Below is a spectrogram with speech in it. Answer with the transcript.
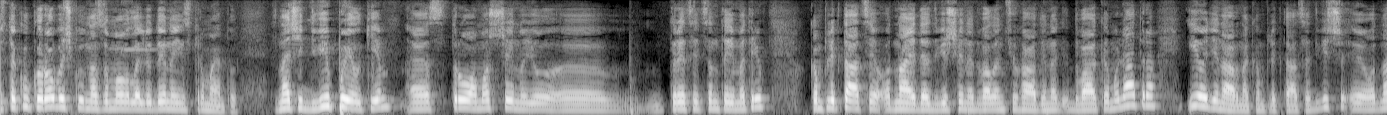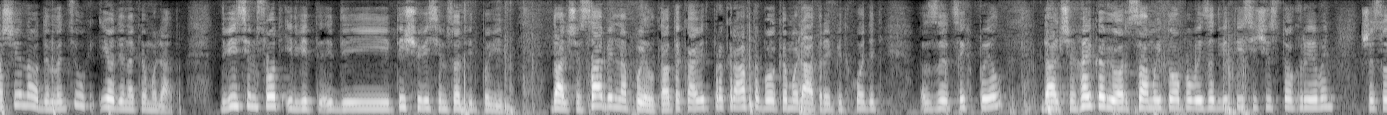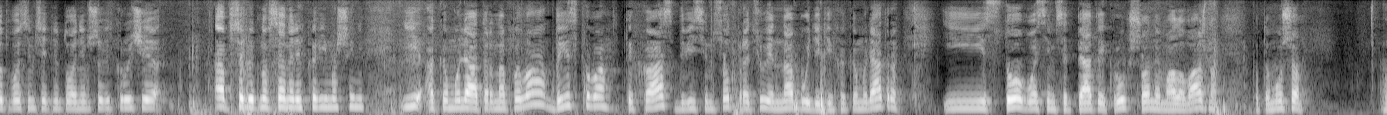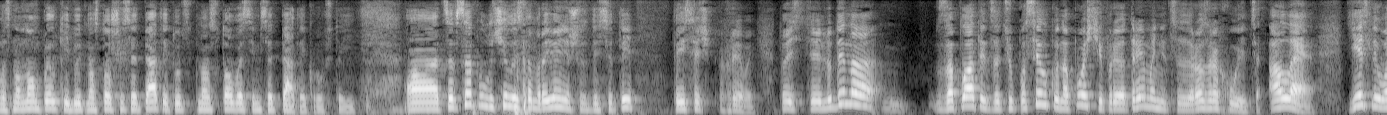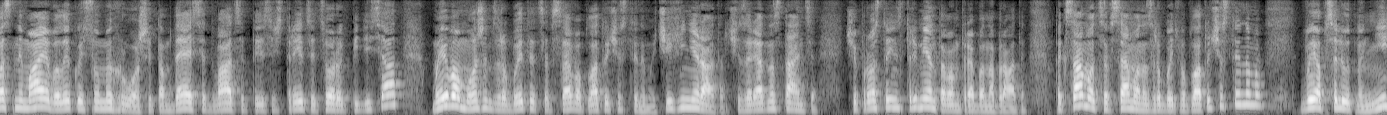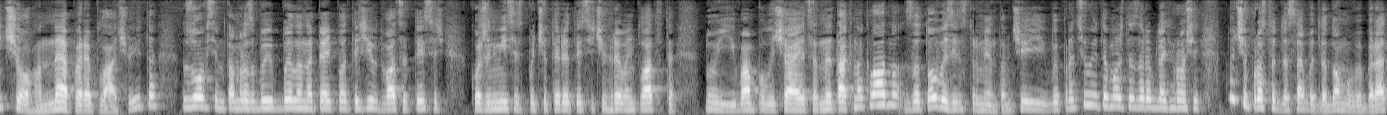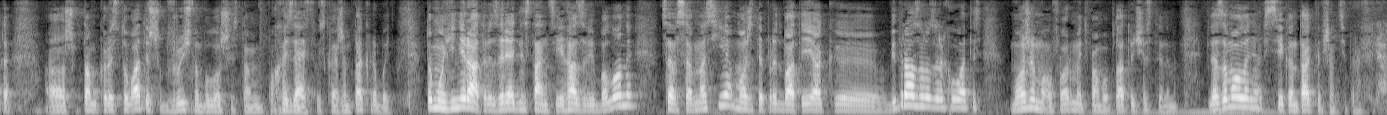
Ось таку коробочку нас замовила людина інструменту. Значить, дві пилки е, з е, 30 см. Комплектація одна йде дві шини, два ланцюга, один, два акумулятора і одинарна комплектація. Дві, е, одна шина, один ланцюг і один акумулятор. 2700 і, 1800 відповідно. Далі сабельна пилка, отака від Прокрафта, бо акумулятори підходять з цих пил. Далі гайковер, самий топовий за 2100 гривень, 680 ньютонів, що відкручує абсолютно все на легковій машині. І акумуляторна пила, дискова, Техас 2700, працює на будь-яких акумуляторах. І 185 круг, що немаловажно, тому що в основному пилки йдуть на 165, тут на 185 круг стоїть. Це все вийшло там в районі 60 тисяч гривень. Тобто людина заплатить за цю посилку на пошті при отриманні це розрахується. Але якщо у вас немає великої суми грошей, там 10, 20 тисяч, 30, 40, 50, ми вам можемо зробити це все в оплату частинами. Чи генератор, чи зарядна станція, чи просто інструмента вам треба набрати. Так само це все можна зробити в оплату частинами. Ви абсолютно нічого не переплачуєте зовсім. Там розбили на 5 платежів 20 тисяч, кожен місяць по 4 тисячі гривень платите. Ну і вам виходить не так накладно, зато ви з інструментом. Чи ви працюєте, можете заробляти гроші, ну чи просто для себе, для дому ви е, щоб там користувати, щоб зручно було щось там по хазяйству, скажімо так, робити. Тому генератори, зарядні станції, газові балони, це все в нас є. Можете придбати як е, відразу розрахуватись, можемо оформити вам оплату частинами. Для замовлення всі контакти в шапці профілю.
